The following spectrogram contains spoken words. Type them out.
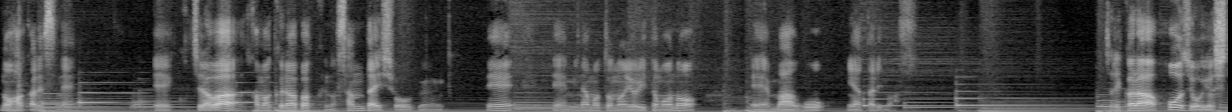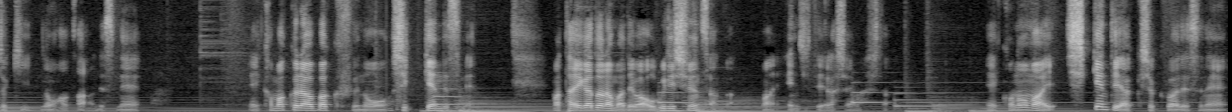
のお墓ですね。えー、こちらは鎌倉幕府の三代将軍で、えー、源頼朝の、えー、孫にあたります。それから北条義時のお墓ですね。え鎌倉幕府の執権ですね。まあ、大河ドラマでは小栗旬さんが、まあ、演じていらっしゃいました。えこの、まあ、執権という役職はですね、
